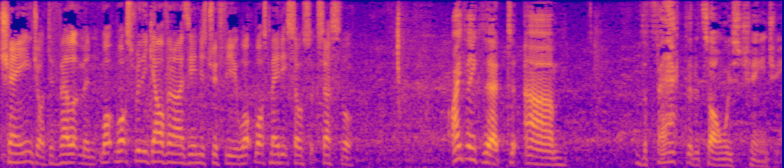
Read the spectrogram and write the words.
change or development? What, what's really galvanized the industry for you? What, what's made it so successful? I think that um, the fact that it's always changing.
